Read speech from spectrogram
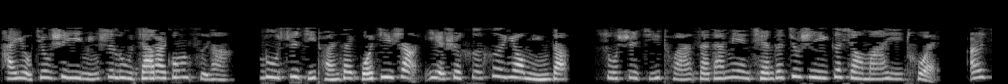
还有就是一名是陆家二公子啊，陆氏集团在国际上也是赫赫有名的，苏氏集团在他面前的就是一个小蚂蚁腿。而且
